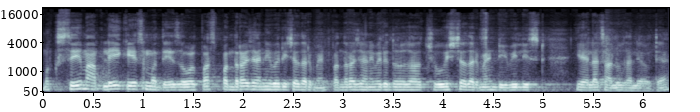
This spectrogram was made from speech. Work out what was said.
मग सेम आपल्याही केसमध्ये जवळपास पंधरा जानेवारीच्या दरम्यान पंधरा जानेवारी दोन हजार चोवीसच्या दरम्यान डी व्ही लिस्ट यायला चालू झाल्या होत्या.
